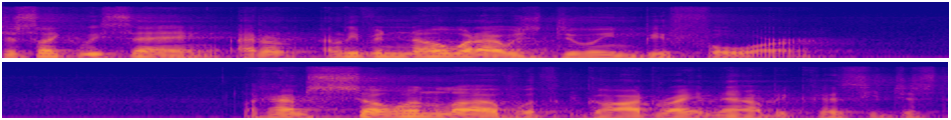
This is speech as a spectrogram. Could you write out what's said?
Just like we sang, I don't, I don't even know what I was doing before. Like, I'm so in love with God right now because He just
